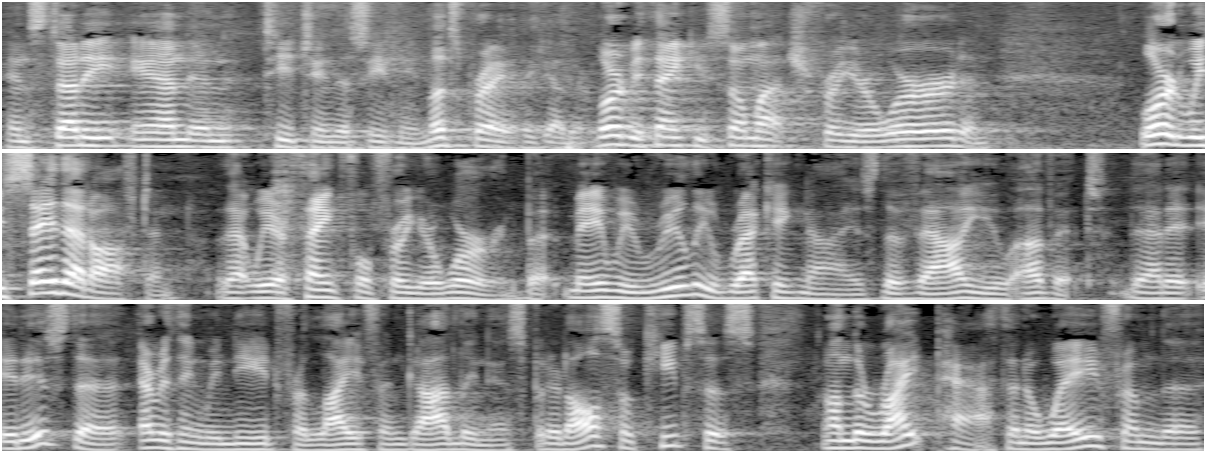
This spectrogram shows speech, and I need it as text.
and study and in teaching this evening. Let's pray together. Lord, we thank you so much for your word and Lord, we say that often, that we are thankful for your word, but may we really recognize the value of it, that it, it is the, everything we need for life and godliness, but it also keeps us on the right path and away from the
